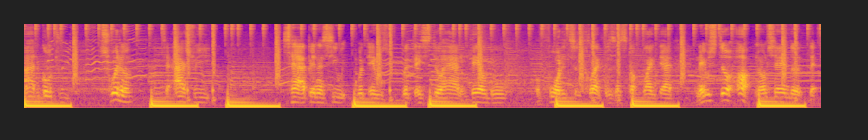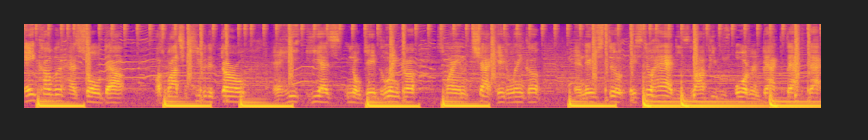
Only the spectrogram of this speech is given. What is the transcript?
I had to go to Twitter to actually tap in and see what, what they was what they still had available afforded to collectors and stuff like that. And they were still up, you know what I'm saying? The the A cover has sold out. I was watching Keep It Thorough and he he has, you know, gave the link up. Somebody in the chat gave the link up. And they were still they still had these a lot of people was ordering back to back to back.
